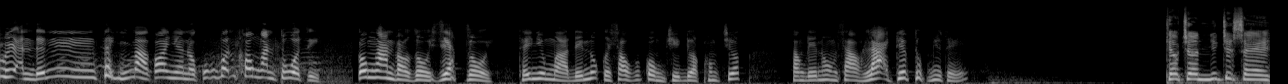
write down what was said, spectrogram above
huyện đến tỉnh mà coi như nó cũng vẫn không ăn thua gì. Công an vào rồi dẹp rồi. Thế nhưng mà đến lúc cái sau cuối cùng chỉ được hôm trước, xong đến hôm sau lại tiếp tục như thế. Theo chân những chiếc xe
